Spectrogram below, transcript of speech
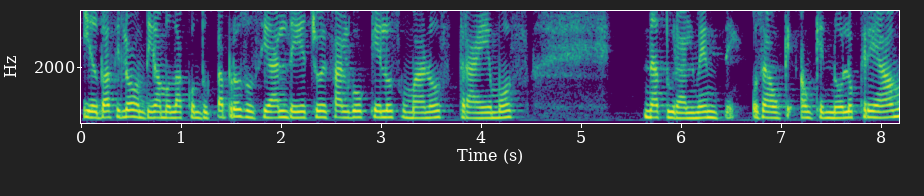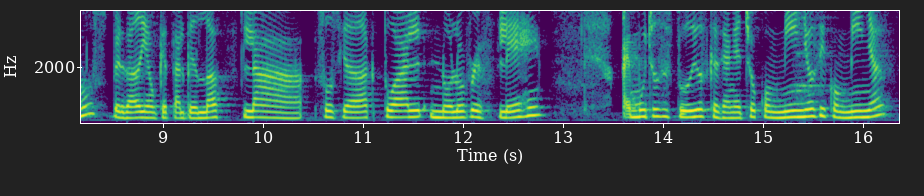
y es vacilón, digamos, la conducta prosocial de hecho es algo que los humanos traemos naturalmente. O sea, aunque, aunque no lo creamos, ¿verdad? Y aunque tal vez la sociedad actual no lo refleje, hay muchos estudios que se han hecho con niños y con niñas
